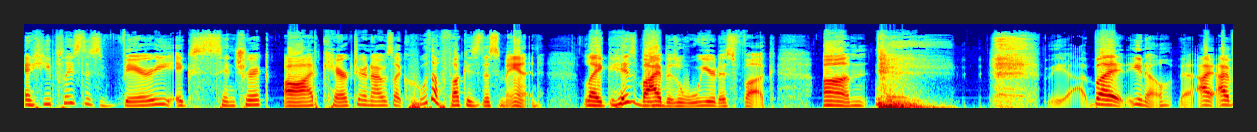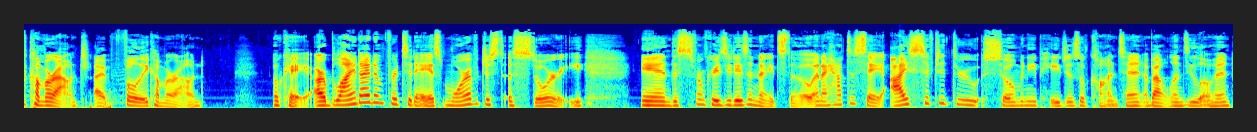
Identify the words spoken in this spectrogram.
And he plays this very eccentric, odd character. And I was like, who the fuck is this man? Like, his vibe is weird as fuck. Um, yeah, but you know, I, I've come around. I've fully come around. Okay, our blind item for today is more of just a story. And this is from Crazy Days and Nights, though. And I have to say, I sifted through so many pages of content about Lindsay Lohan,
